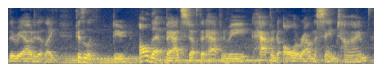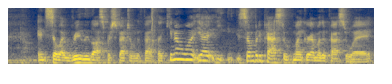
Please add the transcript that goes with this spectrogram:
the reality that like because look dude all that bad stuff that happened to me happened all around the same time and so i really lost perspective on the fact like you know what yeah somebody passed my grandmother passed away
